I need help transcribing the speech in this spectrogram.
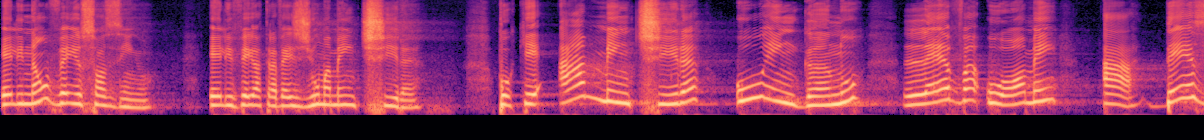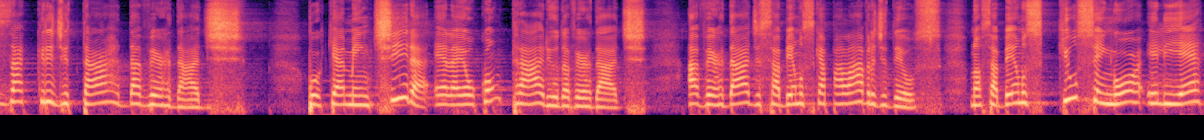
ele não veio sozinho. Ele veio através de uma mentira. Porque a mentira, o engano, leva o homem a desacreditar da verdade. Porque a mentira, ela é o contrário da verdade. A verdade, sabemos que é a palavra de Deus. Nós sabemos que o Senhor, ele é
